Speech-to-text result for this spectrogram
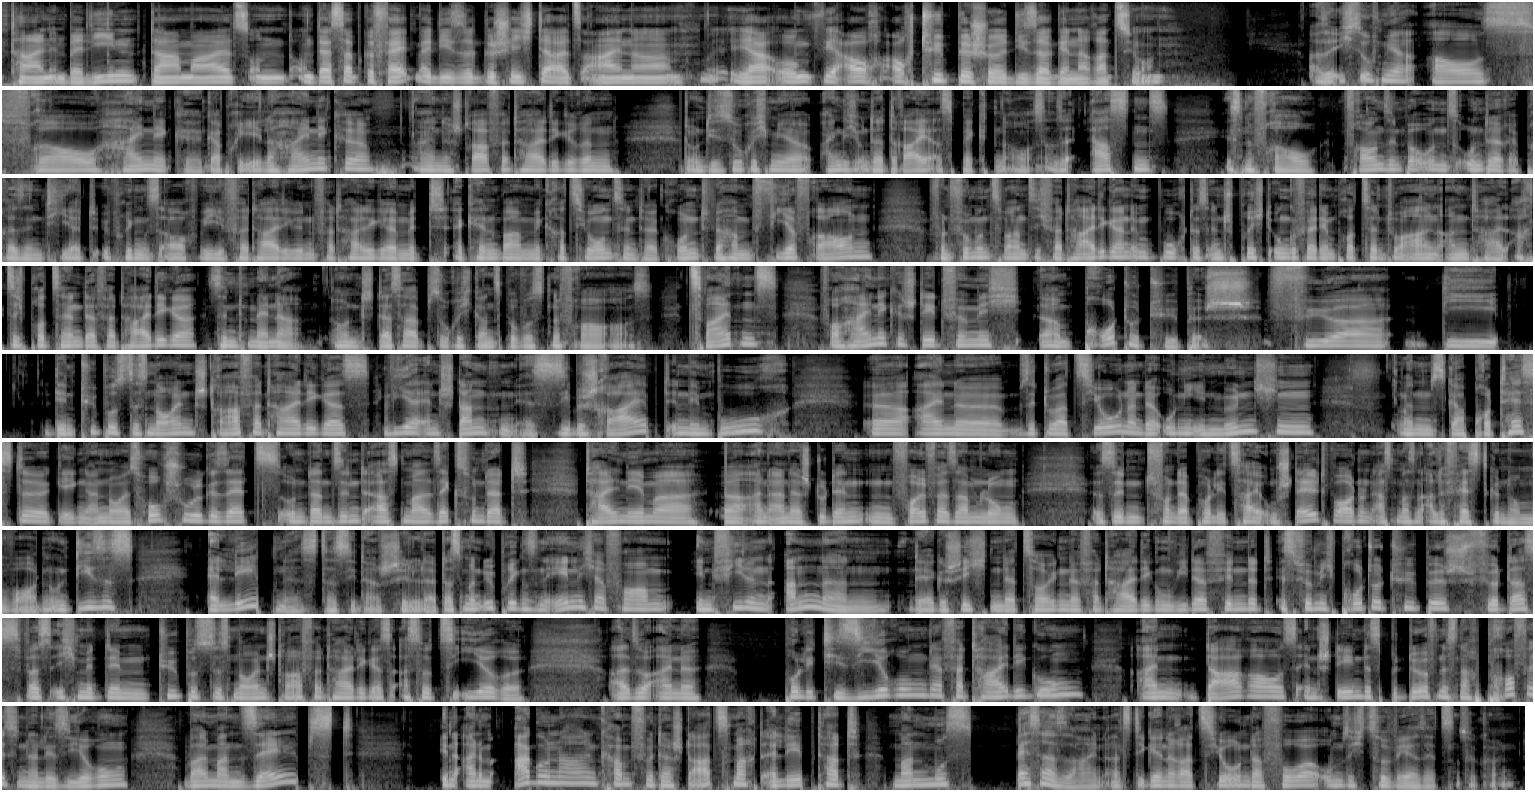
Teilen in Berlin damals und, und deshalb gefällt mir diese Geschichte als eine, ja, irgendwie auch, auch typische dieser Generation. Also ich suche mir aus Frau Heinecke, Gabriele Heinecke, eine Strafverteidigerin, und die suche ich mir eigentlich unter drei Aspekten aus. Also erstens ist eine Frau. Frauen sind bei uns unterrepräsentiert, übrigens auch wie Verteidigerinnen und Verteidiger mit erkennbarem Migrationshintergrund. Wir haben vier Frauen von 25 Verteidigern im Buch, das entspricht ungefähr dem prozentualen Anteil. 80 Prozent der Verteidiger sind Männer und deshalb suche ich ganz bewusst eine Frau aus. Zweitens, Frau Heinecke steht für mich ähm, prototypisch für die den Typus des neuen Strafverteidigers, wie er entstanden ist. Sie beschreibt in dem Buch äh, eine Situation an der Uni in München. Ähm, es gab Proteste gegen ein neues Hochschulgesetz und dann sind erstmal 600 Teilnehmer äh, an einer Studentenvollversammlung sind von der Polizei umstellt worden und erstmal sind alle festgenommen worden. Und dieses Erlebnis, das sie da schildert, das man übrigens in ähnlicher Form in vielen anderen der Geschichten der Zeugen der Verteidigung wiederfindet, ist für mich prototypisch für das, was ich mit dem Typus des neuen Strafverteidigers assoziiere. Also eine Politisierung der Verteidigung, ein daraus entstehendes Bedürfnis nach Professionalisierung, weil man selbst in einem agonalen Kampf mit der Staatsmacht erlebt hat, man muss besser sein als die Generation davor, um sich zur Wehr setzen zu können.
